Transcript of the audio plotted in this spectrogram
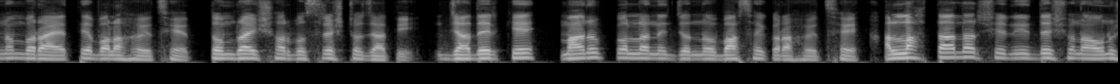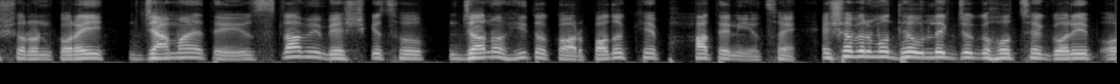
নম্বর আয়াতে বলা হয়েছে, তোমরাই সর্বশ্রেষ্ঠ জাতি, যাদেরকে মানব কল্যাণের জন্য বাছাই করা হয়েছে। আল্লাহ তাআলার সে নির্দেশনা অনুসরণ করেই জামায়াতে ইসলামী বেশ কিছু জনহিতকর পদক্ষেপ হাতে নিয়েছে। এসবের মধ্যে উল্লেখযোগ্য হচ্ছে, গরিব ও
